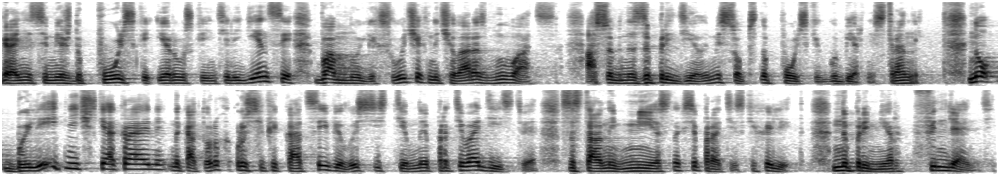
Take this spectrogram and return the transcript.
Граница между польской и русской интеллигенцией во многих случаях начала размываться, особенно за пределами, собственно, польских губерний страны. Но были этнические окраины, на которых русификации велось системное противодействие со стороны местных сепаратистских элит. Например, в Финляндии.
